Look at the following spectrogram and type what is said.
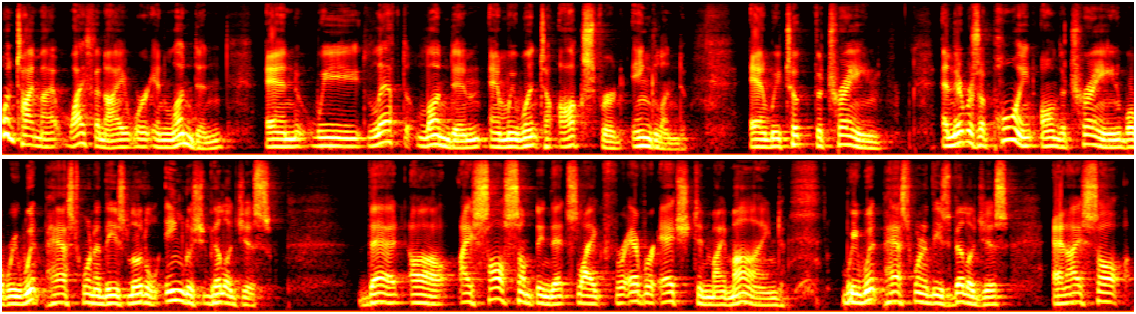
One time, my wife and I were in London, and we left London and we went to Oxford, England, and we took the train. And there was a point on the train where we went past one of these little English villages that uh, I saw something that's like forever etched in my mind. We went past one of these villages, and I saw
